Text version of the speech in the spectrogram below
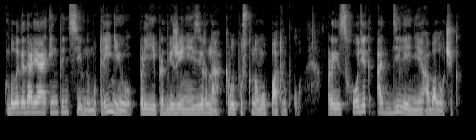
благодаря интенсивному трению при продвижении зерна к выпускному патрубку, происходит отделение оболочек,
